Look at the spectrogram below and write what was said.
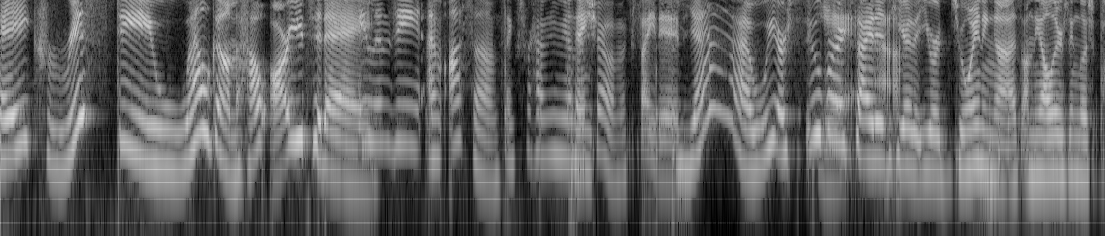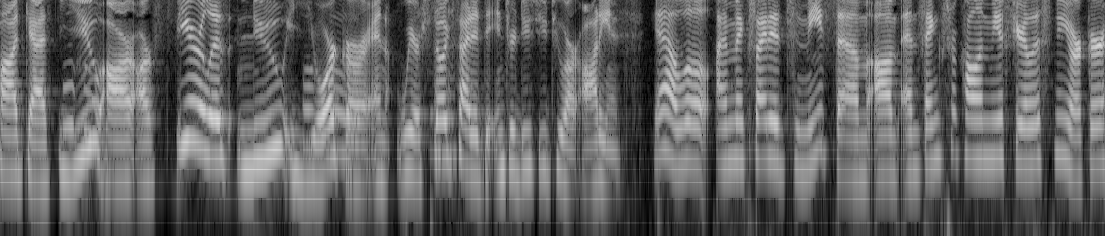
Hey, Christy, welcome. How are you today? Hey, Lindsay. I'm awesome. Thanks for having me on Thank- the show. I'm excited. Yeah, we are super Yeah. excited here that you are joining us on the All Ears English podcast. You are our fearless New Yorker, and we are so excited to introduce you to our audience. Yeah, well, I'm excited to meet them. Um, and thanks for calling me a fearless New Yorker.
